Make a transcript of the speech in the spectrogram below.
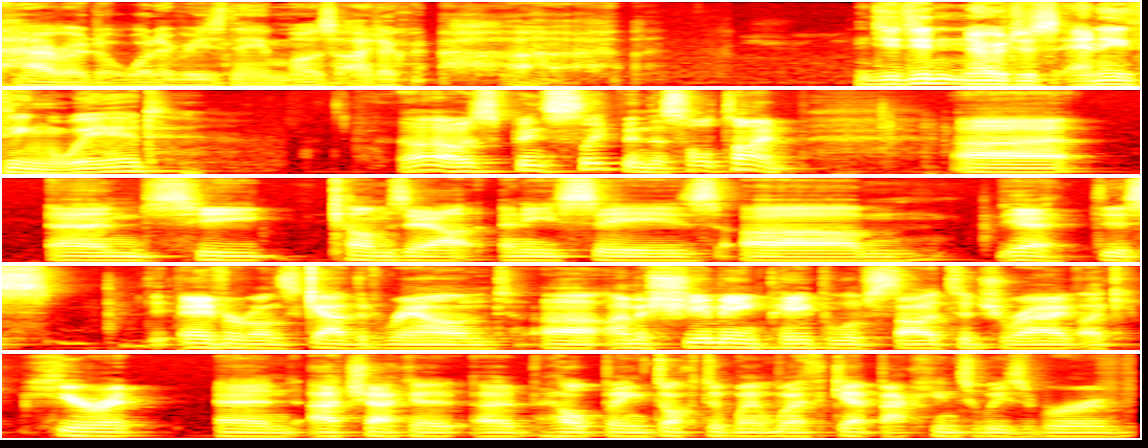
Harrod or whatever his name was. I don't. Uh, you didn't notice anything weird? oh, I've been sleeping this whole time. Uh, and he comes out and he sees, um, yeah, this. Everyone's gathered round. Uh, I'm assuming people have started to drag, like, Hewitt, and Achak are, are helping Dr. Wentworth get back into his room.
